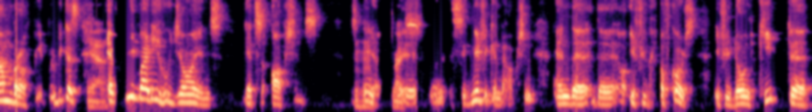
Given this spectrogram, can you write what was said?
number of people, because Yeah. everybody who joins gets options. Mhm. You know, Nice. uh, significant option. And the, the if you, of course, if you don't keep the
